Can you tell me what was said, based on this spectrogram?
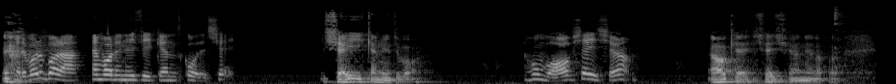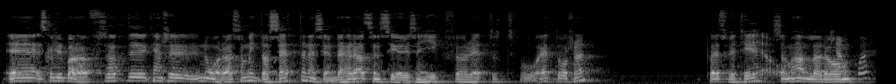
Men det var det bara en vanlig nyfiken skådistjej. Tjej kan det ju inte vara. Hon var av tjejkön. Ja, okej. Tjejkön i alla fall. Eh, ska vi bara, så att det kanske är några som inte har sett den här serien. Det här är alltså en serie som gick för ett, och två, ett år sedan. På SVT. som handlade om kanske.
